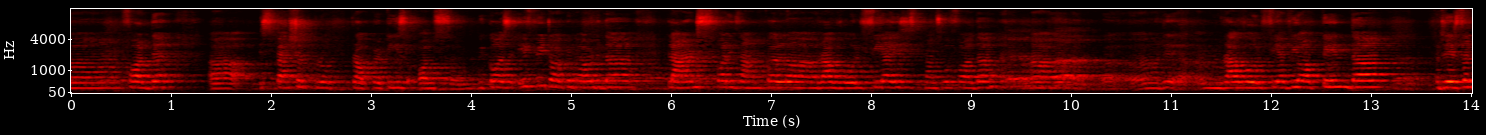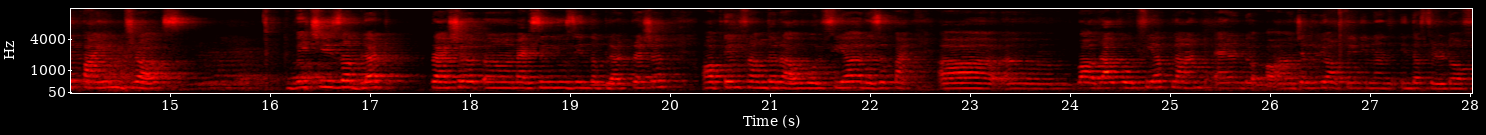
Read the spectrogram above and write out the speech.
uh, for their uh, special pro properties also. Because if we talk about the plants for example uh, Rauwolfia is responsible for the uh, uh, Rauwolfia we obtain the reserpine drugs which is a blood pressure uh, medicine used in the blood pressure obtained from the Rauwolfia reserpine uh, uh, plant and uh, generally obtained in, a, in the field of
